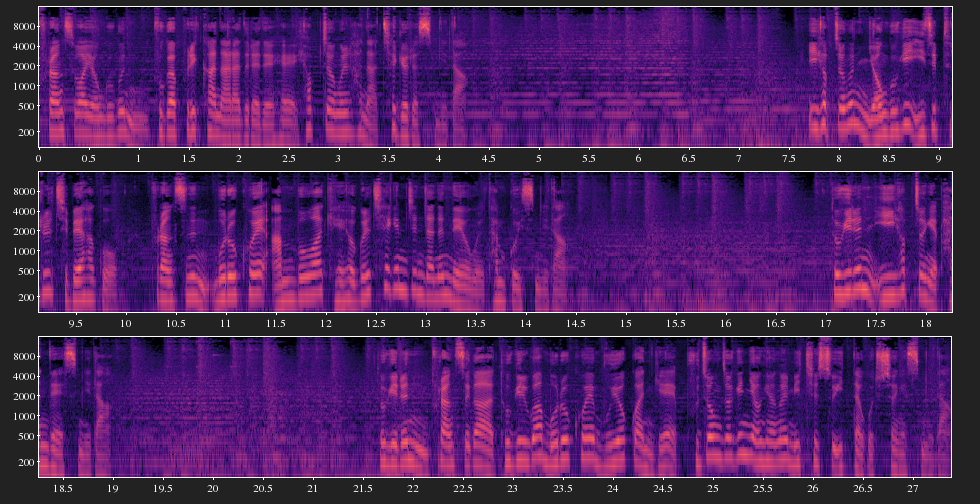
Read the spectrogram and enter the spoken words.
프랑스와 영국은 북아프리카 나라들에 대해 협정을 하나 체결했습니다. 이 협정은 영국이 이집트를 지배하고 프랑스는 모로코의 안보와 개혁을 책임진다는 내용을 담고 있습니다. 독일은 이 협정에 반대했습니다. 독일은 프랑스가 독일과 모로코의 무역 관계에 부정적인 영향을 미칠 수 있다고 주장했습니다.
